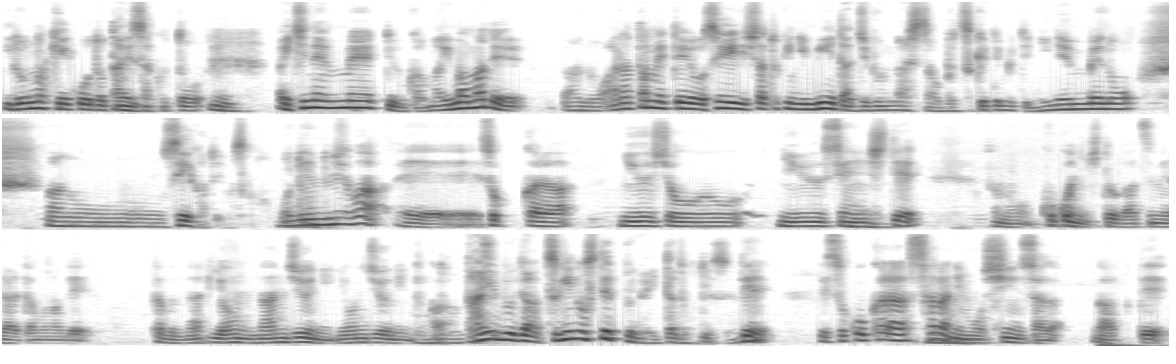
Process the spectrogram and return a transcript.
いろんな傾向と対策と、うん。まあ、1年目っていうか、まあ今まで、あの、改めてを整理した時に見えた自分らしさをぶつけてみて、2年目の、あのー成果といいますか。2年目は、えーそこから入賞、入選して、その、個々に人が集められたもので、多分な四何十人、40人とか。うんだいぶ、だ次のステップには行ったってことですよね。で、で、そこからさらにもう審査があって、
